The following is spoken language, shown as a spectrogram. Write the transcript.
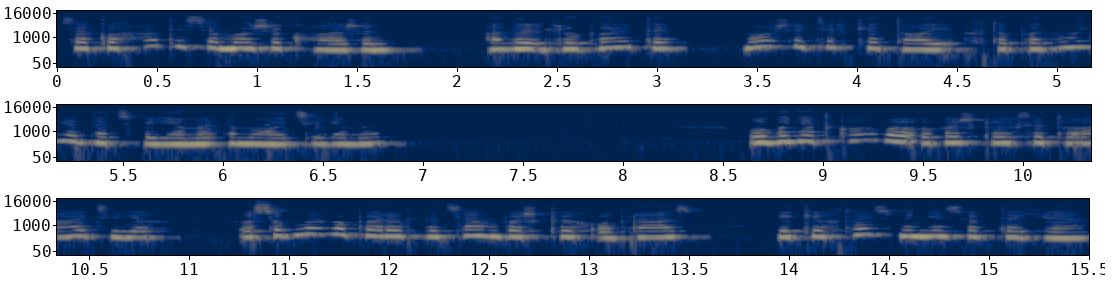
Закохатися може кожен, але любити може тільки той, хто панує над своїми емоціями. У винятково важких ситуаціях, особливо перед лицем важких образ, які хтось мені завдає,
